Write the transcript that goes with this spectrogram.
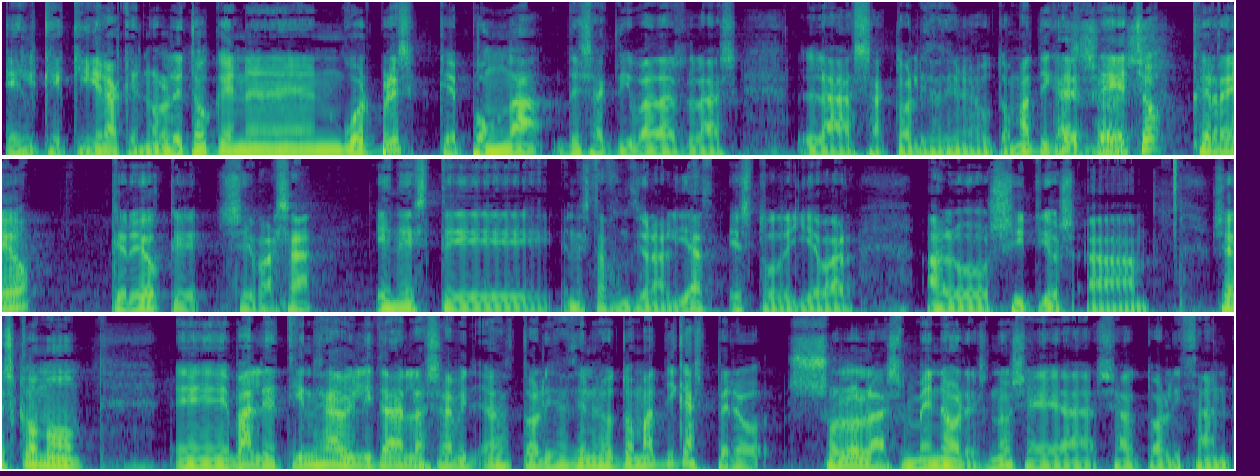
el que quiera que no le toquen en WordPress, que ponga desactivadas las, las actualizaciones automáticas. Eso de es. hecho, creo, creo que se basa en este en esta funcionalidad esto de llevar a los sitios a o sea es como eh, vale tienes habilitadas las actualizaciones automáticas pero solo las menores no se, se actualizan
